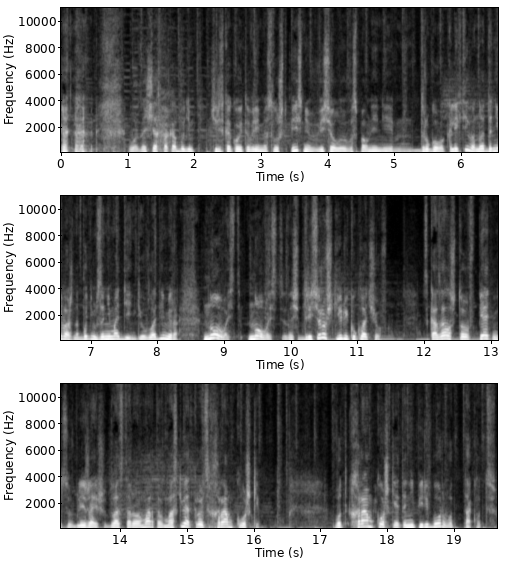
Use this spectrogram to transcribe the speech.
Вот, значит, сейчас пока будем через какое-то время слушать песню веселую в исполнении другого коллектива, но это не важно, будем занимать деньги. У Владимира новость, новость. Значит, дрессировщик Юрий Куклачев сказал, что в пятницу, в ближайшую, 22 марта, в Москве откроется храм кошки. Вот храм кошки это не перебор, вот так вот,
